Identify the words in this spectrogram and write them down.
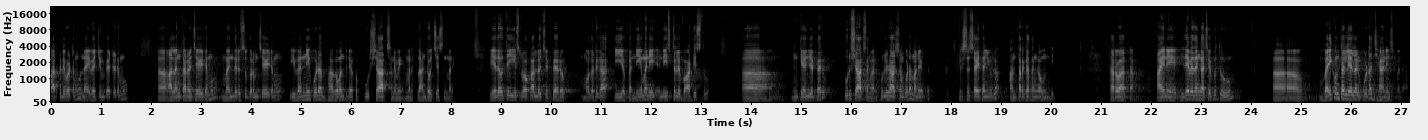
ఆరతలు ఇవ్వటము నైవేద్యం పెట్టడము అలంకరణ చేయటము మందిర శుభ్రం చేయటము ఇవన్నీ కూడా భగవంతుని యొక్క పురుషార్చనమే మనకి. దాంట్లో వచ్చేసింది మనకి. ఏదైతే ఈ శ్లోకాల్లో చెప్పారో మొదటగా ఈ యొక్క నియమ నిష్టలు పాటిస్తూ ఇంకేం చెప్పారు? పురుషార్చన అని. పురుషార్చన కూడా మన యొక్క కృష్ణ చైతన్యంలో అంతర్గతంగా ఉంది. తర్వాత ఆయన ఇదే విధంగా చెబుతూ వైకుంఠ లీలను కూడా ధ్యానించమన్నారు.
